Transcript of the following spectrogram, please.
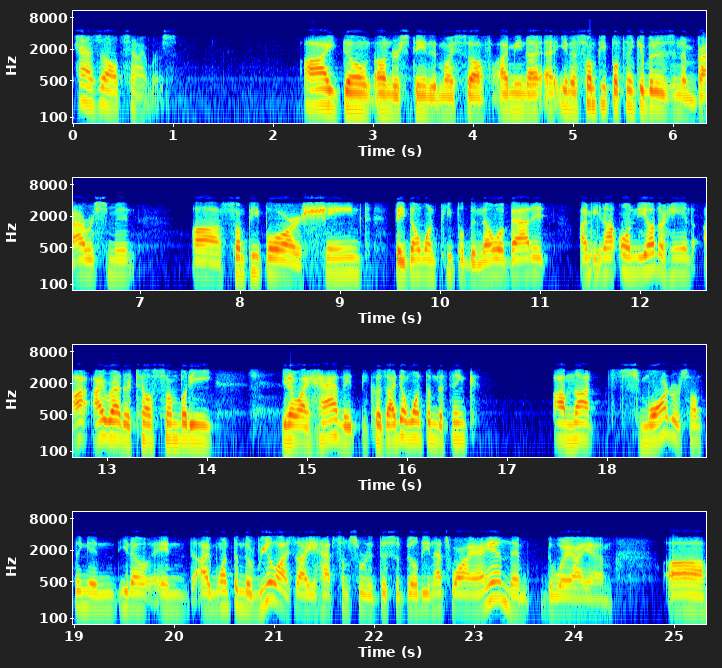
has Alzheimer's. I don't understand it myself. I mean, I, I you know, some people think of it as an embarrassment. Uh, some people are ashamed. They don't want people to know about it. I mean, on the other hand, I, I rather tell somebody, you know, I have it because I don't want them to think I'm not smart or something, and you know, and I want them to realize I have some sort of disability, and that's why I am them the way I am. Uh,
